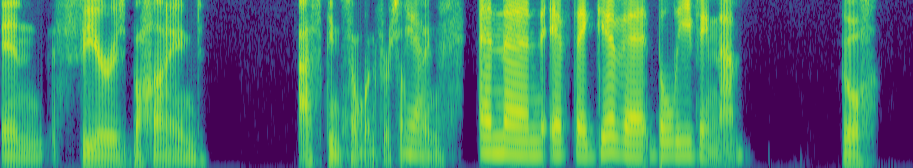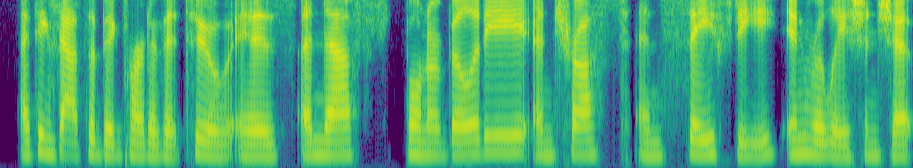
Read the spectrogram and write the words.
and fear is behind asking someone for Yeah. something. And then if they give it, believing them. Oh, I think that's a big part of it too is enough vulnerability and trust and safety in relationship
